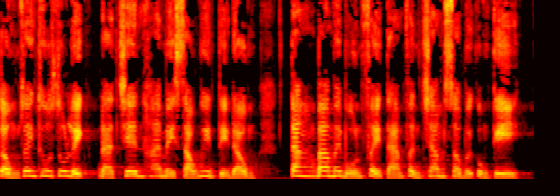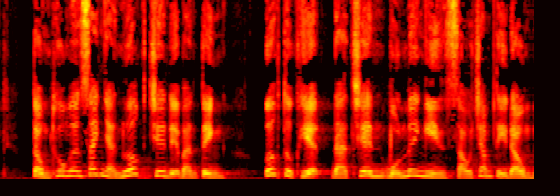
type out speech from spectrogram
Tổng doanh thu du lịch đạt trên 26.000 tỷ đồng, tăng 34,8% so với cùng kỳ. Tổng thu ngân sách nhà nước trên địa bàn tỉnh ước thực hiện đạt trên 40.600 tỷ đồng,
